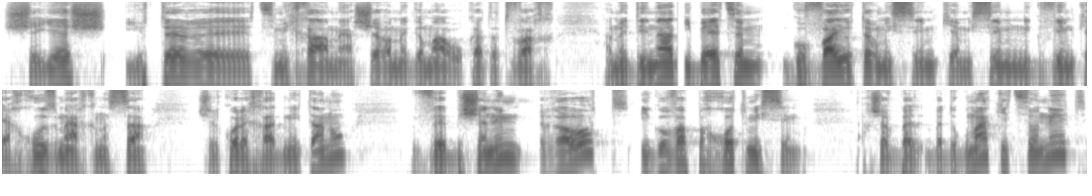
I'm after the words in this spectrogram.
שיש יותר uh, צמיחה מאשר המגמה ארוכת הטווח, המדינה היא בעצם גובה יותר מיסים, כי המיסים נגבים כאחוז מההכנסה של כל אחד מאיתנו, ובשנים רעות היא גובה פחות מיסים. עכשיו, בדוגמה הקיצונית,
